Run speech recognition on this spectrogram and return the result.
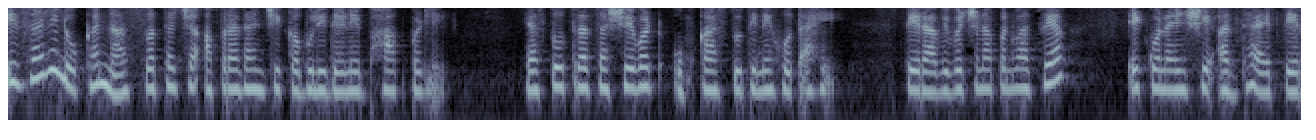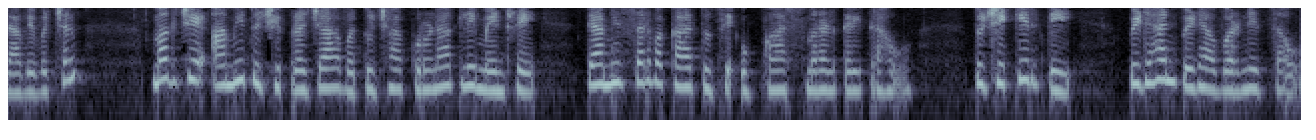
इस्रायली लोकांना स्वतःच्या अपराधांची कबुली देणे भाग पडले. या स्तोत्राचा शेवट उपकार स्तुतीने होत आहे. तेरावे वचन आपण वाचूया. एकोणऐंशी अध्याय तेरावे वचन. मग जे आम्ही तुझी प्रजा व तुझ्या कुरणातली मेंढरे ते आम्ही सर्व काळ तुझे उपकार स्मरण करीत राहू. तुझी कीर्ती पिढ्यानपिढ्या वर्णित जाऊ.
